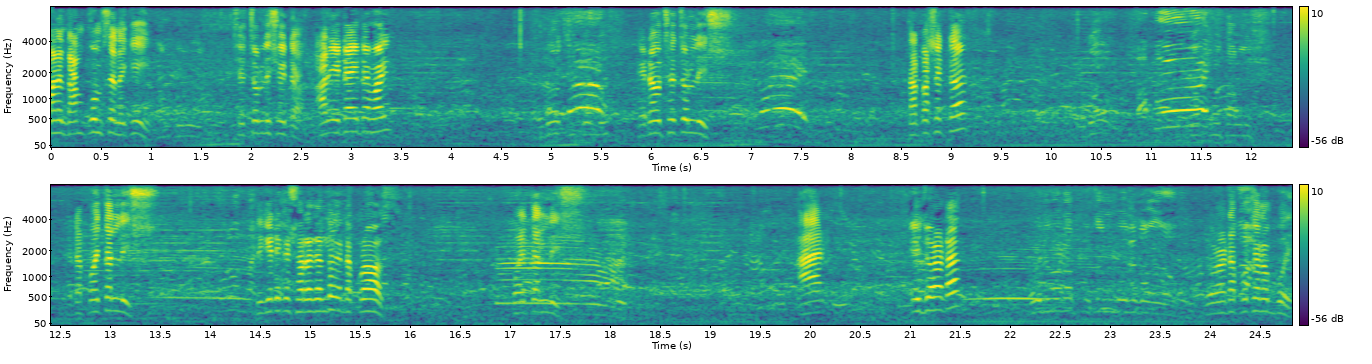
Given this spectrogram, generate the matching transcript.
মানে দাম কমছে নাকি? ছেচল্লিশ এটা। আর এটা এটা ভাই? এটাও ছিচল্লিশ। এটাও ছেচল্লিশ। তার এটাও পঁয়তাল্লিশ এটা পঁয়তাল্লিশ। দিকে দিকে সরে দেন তো, এটা ক্রস পঁয়তাল্লিশ। আর এই জোড়াটা? জোড়াটা পঁচানব্বই।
